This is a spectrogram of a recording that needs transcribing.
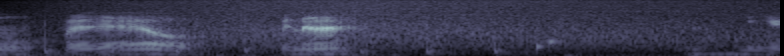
โน่ไปแล้วไปนะ นี่ไง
